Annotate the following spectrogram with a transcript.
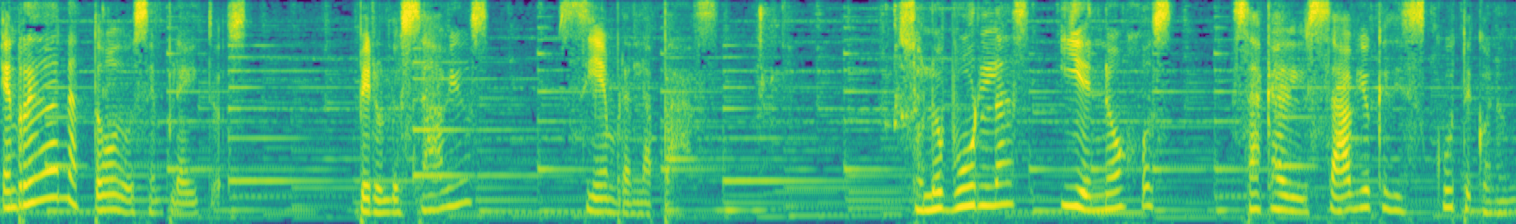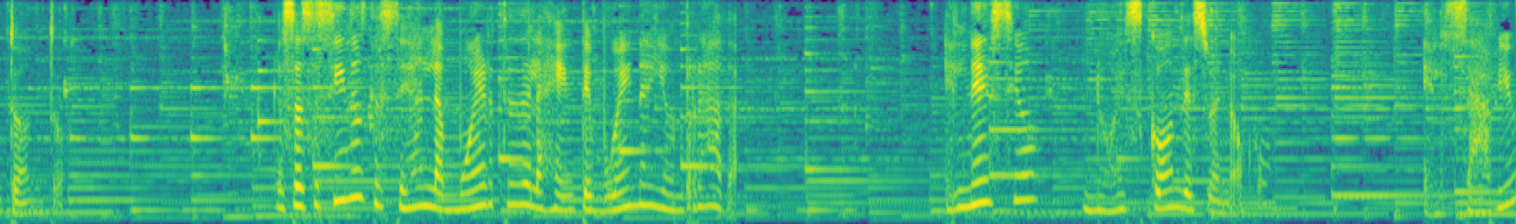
enredan a todos en pleitos, pero los sabios siembran la paz. Solo burlas y enojos saca el sabio que discute con un tonto. Los asesinos desean la muerte de la gente buena y honrada. El necio no esconde su enojo. El sabio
